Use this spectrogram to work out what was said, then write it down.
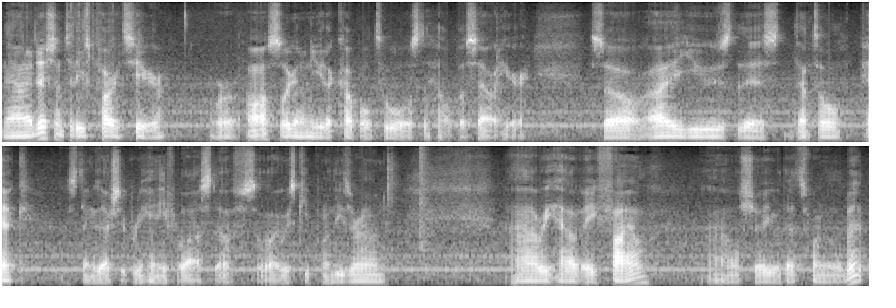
Now in addition to these parts here, we're also going to need a couple tools to help us out here. So I use this dental pick. This thing is actually pretty handy for a lot of stuff, so I always keep one of these around. Uh, we have a file. Uh, I'll show you what that's for in a little bit.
